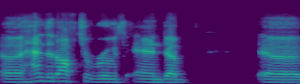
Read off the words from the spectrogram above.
uh, handed off to Ruth, and uh,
